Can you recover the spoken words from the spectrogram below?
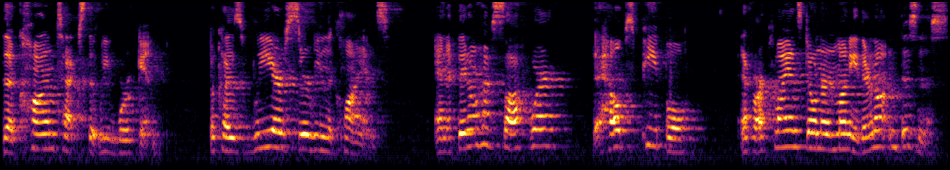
the context that we work in because we are serving the clients. And if they don't have software that helps people, if our clients don't earn money, they're not in business,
